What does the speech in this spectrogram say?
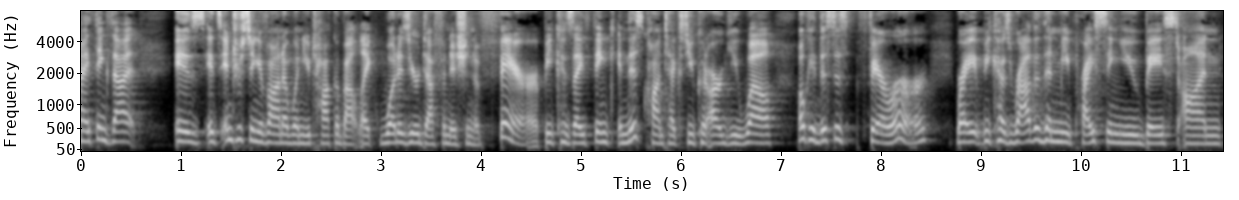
I think that is it's interesting, Ivana, when you talk about like, what is your definition of fair? Because I think in this context, you could argue, well, okay, this is fairer, right? Because rather than me pricing you based on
